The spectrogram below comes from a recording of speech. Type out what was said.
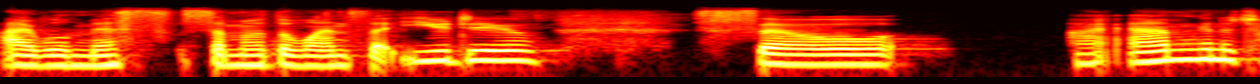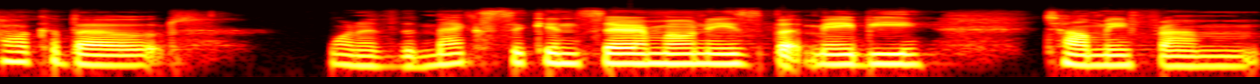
I will miss some of the ones that you do. So, I am going to talk about one of the Mexican ceremonies, but maybe tell me from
